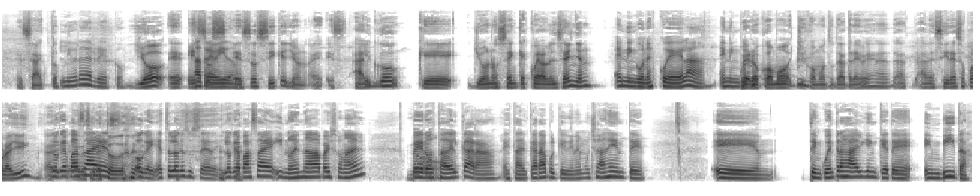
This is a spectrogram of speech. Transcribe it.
Exacto. libre de riesgo. Yo, eh, eso, Atrevido. eso sí que yo, es algo que yo no sé en qué escuela lo enseñan, En ninguna escuela, en ningún... pero ¿cómo, cómo tú te atreves a, a- a decir eso por allí? A- Lo que pasa es, esto- ok, esto es lo que sucede. Lo que pasa es, y no es nada personal, pero está del cara, está del cara porque viene mucha gente, eh, te encuentras a alguien que te invita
